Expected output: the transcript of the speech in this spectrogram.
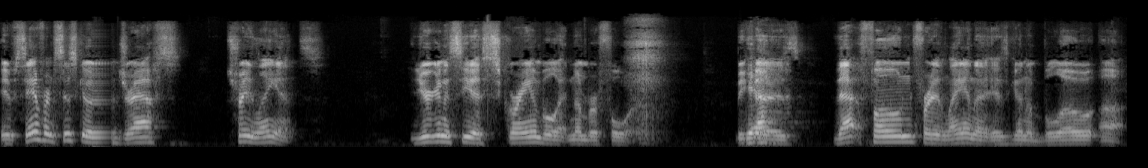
if San Francisco drafts Trey Lance, you're going to see a scramble at number four because that phone for Atlanta is going to blow up.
